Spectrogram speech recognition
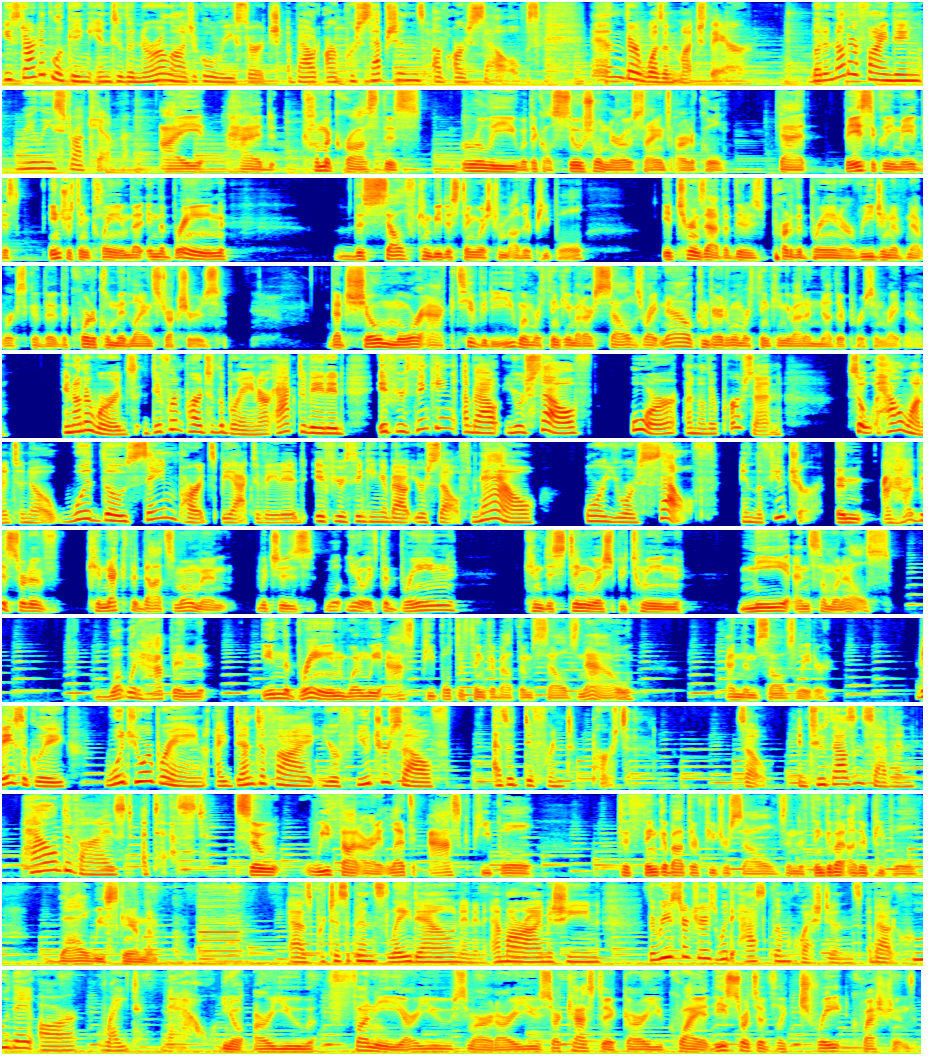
he started looking into the neurological research about our perceptions of ourselves, and there wasn't much there. But another finding really struck him. I had come across this early, what they call social neuroscience article that basically made this interesting claim that in the brain, the self can be distinguished from other people. It turns out that there's part of the brain or region of networks, the, the cortical midline structures, that show more activity when we're thinking about ourselves right now compared to when we're thinking about another person right now. In other words, different parts of the brain are activated if you're thinking about yourself or another person. So, Hal wanted to know would those same parts be activated if you're thinking about yourself now or yourself in the future? And I had this sort of connect the dots moment, which is well, you know, if the brain can distinguish between me and someone else, what would happen in the brain when we ask people to think about themselves now and themselves later. Basically, would your brain identify your future self as a different person? So, in 2007, Hal devised a test. So, we thought, all right, let's ask people to think about their future selves and to think about other people while we scan them. As participants lay down in an MRI machine, the researchers would ask them questions about who they are right now. You know, are you funny? Are you smart? Are you sarcastic? Are you quiet? These sorts of like trait questions.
